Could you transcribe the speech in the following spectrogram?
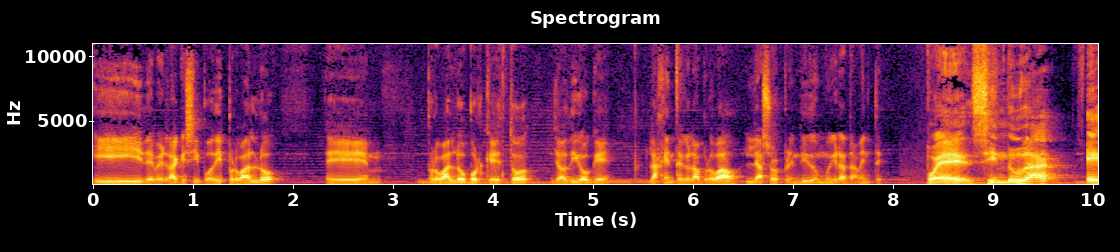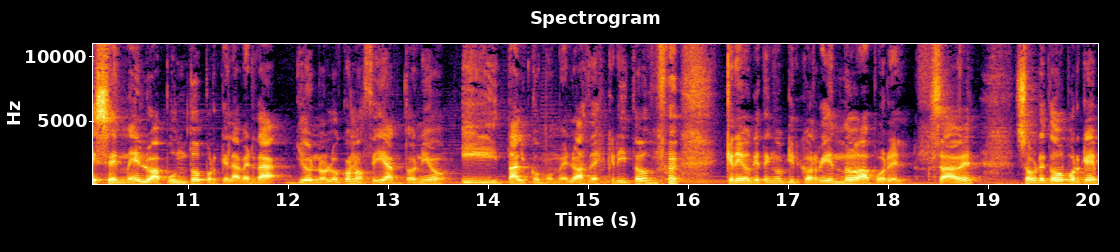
Y de verdad que si podéis probarlo, eh, probarlo porque esto ya os digo que la gente que lo ha probado le ha sorprendido muy gratamente. Pues sin duda ese me lo apunto porque la verdad yo no lo conocía Antonio y tal como me lo has descrito creo que tengo que ir corriendo a por él, ¿sabes? Sobre todo porque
